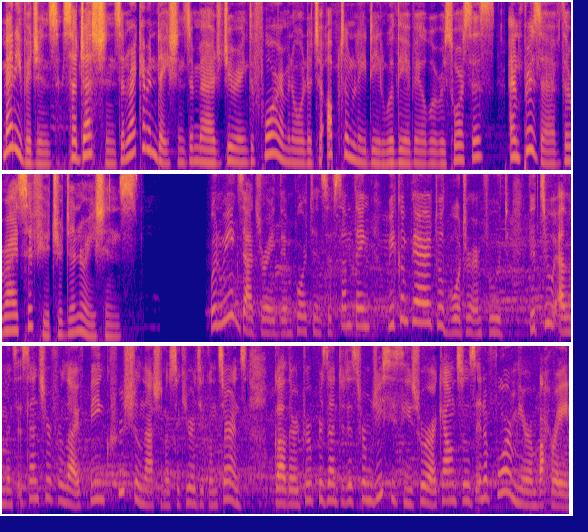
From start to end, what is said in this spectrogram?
Many visions, suggestions and recommendations emerged during the forum in order to optimally deal with the available resources and preserve the rights of future generations. When we exaggerate the importance of something, we compare it with water and food, the two elements essential for life being crucial national security concerns, gathered representatives from GCC Shura councils in a forum here in Bahrain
